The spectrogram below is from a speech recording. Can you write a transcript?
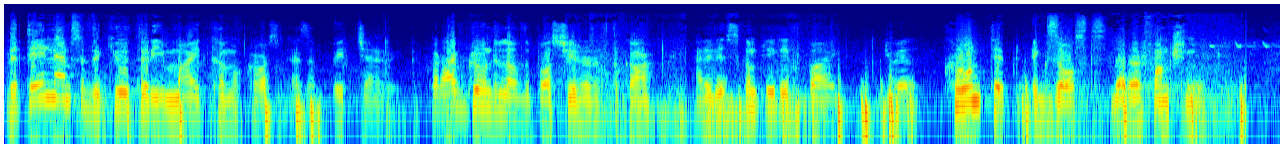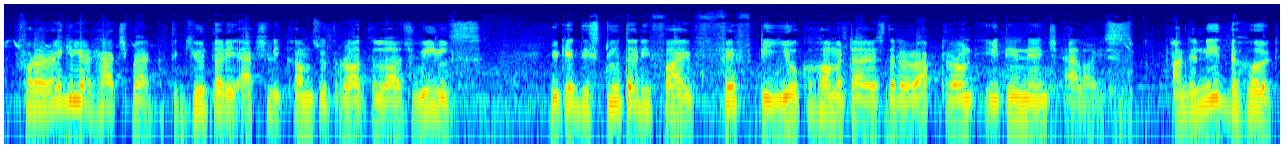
The tail lamps of the Q30 might come across as a bit generic, but I've grown to love the posterior of the car, and it is completed by dual chrome-tipped exhausts that are functional. For a regular hatchback, the Q30 actually comes with rather large wheels. You get these 235-50 Yokohama tires that are wrapped around 18-inch alloys. Underneath the hood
